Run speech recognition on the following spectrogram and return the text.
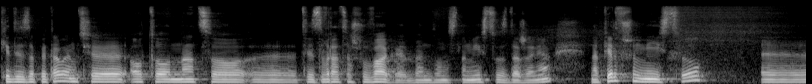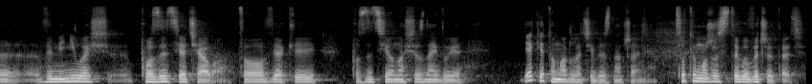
Kiedy zapytałem Cię o to, na co y, Ty zwracasz uwagę, będąc na miejscu zdarzenia, na pierwszym miejscu wymieniłeś pozycję ciała, to w jakiej pozycji ono się znajduje. Jakie to ma dla Ciebie znaczenie? Co Ty możesz z tego wyczytać?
